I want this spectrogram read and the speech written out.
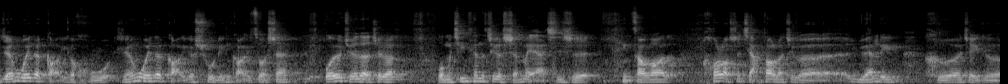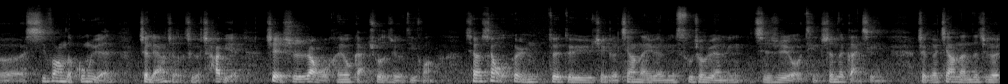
人为的搞一个湖，人为的搞一个树林，搞一座山，我又觉得这个我们今天的这个审美啊，其实挺糟糕的。侯老师讲到了这个园林和这个西方的公园这两者的这个差别，这也是让我很有感触的这个地方。像像我个人对对于这个江南园林、苏州园林，其实有挺深的感情。整个江南的这个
